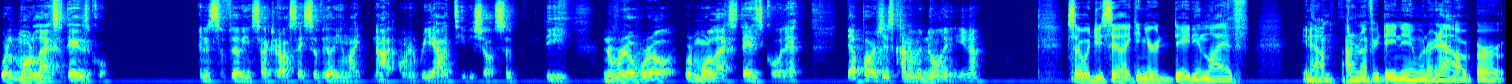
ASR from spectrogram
we're more lackadaisical in the civilian sector. I'll say civilian, like not on a reality TV show. So the in the real world, we're more lackadaisical, and that that part's just kind of annoying, you know. So would you say like in your dating life, you know, I don't know if you're dating anyone right now or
